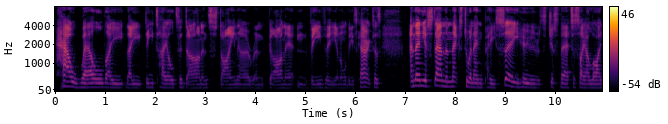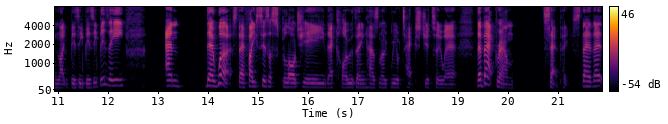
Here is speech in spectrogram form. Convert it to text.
how well they they detailed Zidane and Steiner and Garnet and Vivi and all these characters, and then you stand them next to an NPC who's just there to say a line like "busy, busy, busy," and they're worse. Their faces are splodgy. Their clothing has no real texture to it. Their background set piece. They're they're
